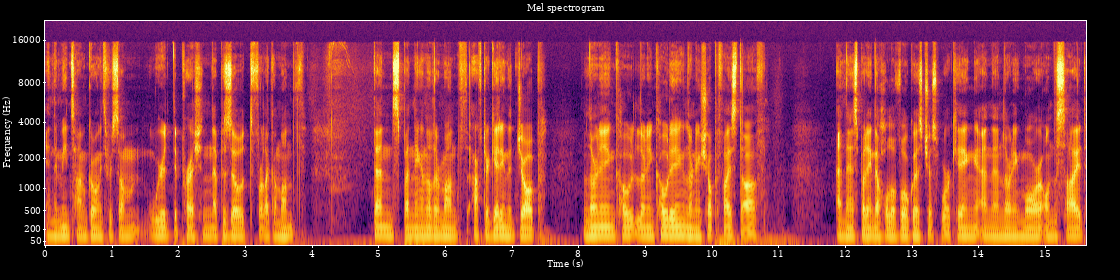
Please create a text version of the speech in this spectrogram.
in the meantime, going through some weird depression episode for like a month. Then spending another month after getting the job, learning code, learning coding, learning Shopify stuff, and then spending the whole of August just working and then learning more on the side,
